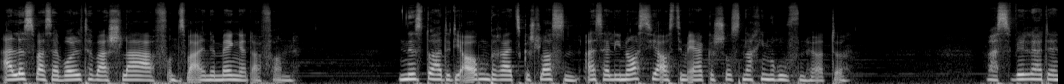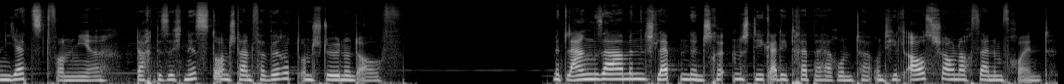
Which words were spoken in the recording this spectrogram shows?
Alles, was er wollte, war Schlaf, und zwar eine Menge davon. Nisto hatte die Augen bereits geschlossen, als er Linossia aus dem Erdgeschoss nach ihm rufen hörte. Was will er denn jetzt von mir? dachte sich Nisto und stand verwirrt und stöhnend auf. Mit langsamen, schleppenden Schritten stieg er die Treppe herunter und hielt Ausschau nach seinem Freund.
